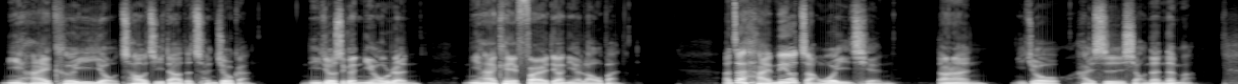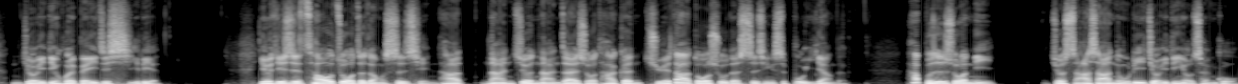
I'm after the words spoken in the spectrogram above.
你还可以有超级大的成就感，你就是个牛人。你还可以 fire 掉你的老板。那在还没有掌握以前，当然你就还是小嫩嫩嘛，你就一定会被一直洗脸。尤其是操作这种事情，它难就难在说，它跟绝大多数的事情是不一样的。它不是说你就傻傻努力就一定有成果，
